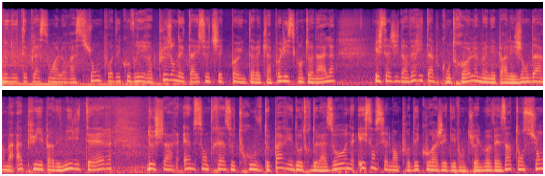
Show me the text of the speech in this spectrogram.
Nous nous déplaçons à l'oration pour découvrir plus en détail ce checkpoint avec la police cantonale. Il s'agit d'un véritable contrôle mené par les gendarmes appuyés par des militaires. Deux chars M113 se trouvent de part et d'autre de la zone, essentiellement pour décourager d'éventuelles mauvaises intentions.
